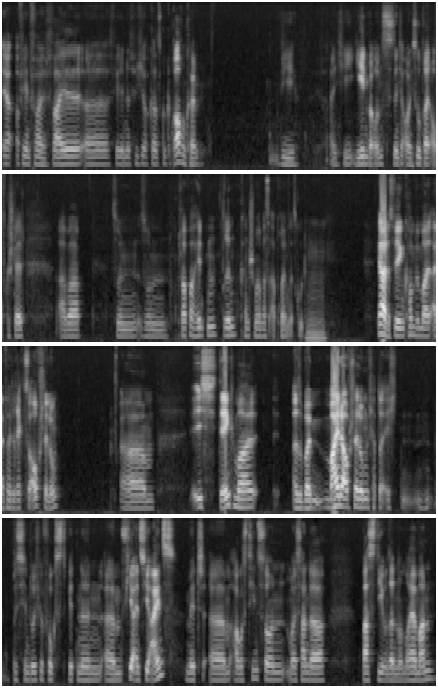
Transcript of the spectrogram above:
ja, auf jeden Fall, weil äh, wir den natürlich auch ganz gut gebrauchen können. Wie eigentlich jeden bei uns, sind ja auch nicht so breit aufgestellt. Aber so ein, so ein Klopper hinten drin kann schon mal was abräumen, ganz gut. Mhm. Ja, deswegen kommen wir mal einfach direkt zur Aufstellung. Ähm, ich denke mal, also bei meiner Aufstellung, ich habe da echt bisschen durchgefuchst, wird ein ähm, 4-1-4-1 mit ähm, Augustinsson, Moisander, Basti, unser neuer Mann,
